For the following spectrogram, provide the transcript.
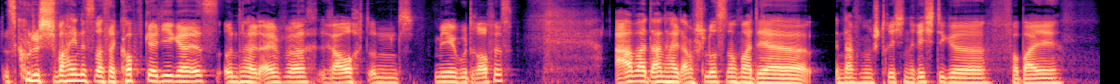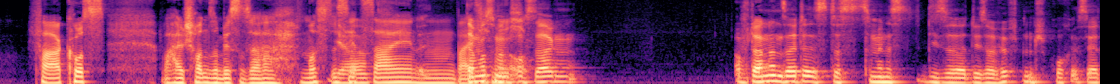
das coole Schwein ist, was der Kopfgeldjäger ist und halt einfach raucht und mega gut drauf ist. Aber dann halt am Schluss nochmal der, in Anführungsstrichen, richtige Vorbeifahrkuss war halt schon so ein bisschen so, muss das ja, jetzt sein? Hm, da muss man nicht. auch sagen, auf der anderen Seite ist das zumindest dieser, dieser Hüftenspruch ist ja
